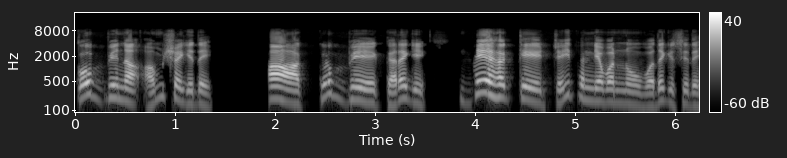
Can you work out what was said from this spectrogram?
ಕೊಬ್ಬಿನ ಅಂಶ ಇದೆ. ಆ ಕೊಬ್ಬೆ ಕರಗಿ ದೇಹಕ್ಕೆ ಚೈತನ್ಯವನ್ನು ಒದಗಿಸಿದೆ.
